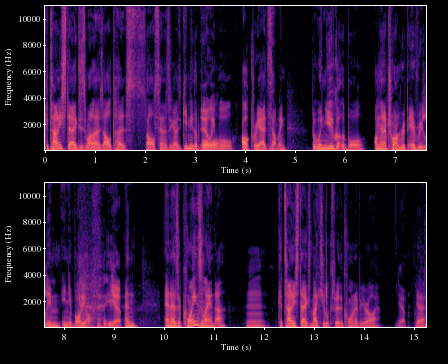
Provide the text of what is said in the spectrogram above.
Kotoni Staggs is one of those old to- style centres who goes, "Give me the ball, Early ball. I'll create something." But when you've got the ball, I'm going to try and rip every limb in your body off. Yep. and and as a Queenslander, Mm. Kotoni Staggs makes you look through the corner of your eye. Yep. Yeah.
